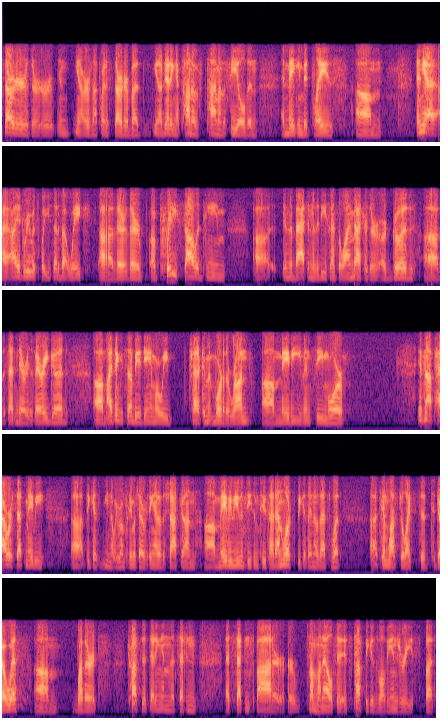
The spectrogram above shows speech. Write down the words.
starters or, or in you know Irv's not quite a starter, but you know getting a ton of time on the field and and making big plays. Um, and yeah, I, I agree with what you said about Wake. Uh, they're they're a pretty solid team. Uh, in the back end of the defense, the linebackers are, are good. Uh, the secondary is very good. Um, I think it's going to be a game where we try to commit more to the run. Um, maybe even see more, if not power sets, maybe uh, because you know we run pretty much everything out of the shotgun. Um, maybe we even see some two tight end looks because I know that's what uh, Tim Lester likes to to go with. Um, whether it's Custis getting in the second that second spot or or someone else. It, it's tough because of all the injuries, but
